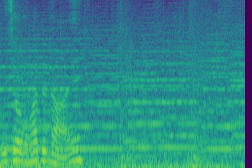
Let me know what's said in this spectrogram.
Cũng chưa có hóa bên nói ผู้ชมครับไปไหน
